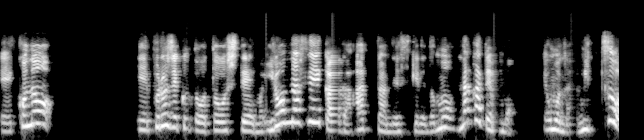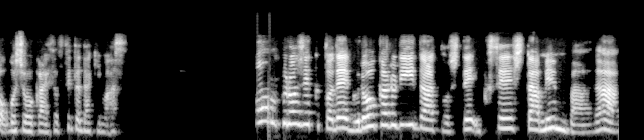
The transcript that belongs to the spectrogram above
えー、この、えー、プロジェクトを通して、まあ、いろんな成果があったんですけれども、中でも主な3つをご紹介させていただきます。本プロジェクトでグローカルリーダーとして育成したメンバーが、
